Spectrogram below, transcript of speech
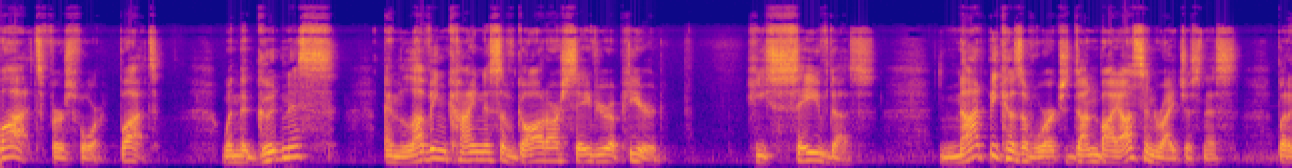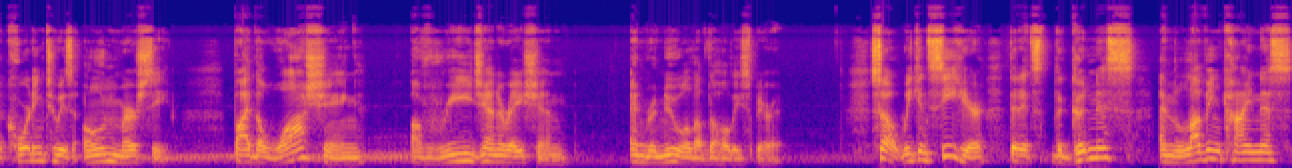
But, verse 4, but when the goodness and loving kindness of God our Savior appeared, he saved us, not because of works done by us in righteousness, but according to his own mercy, by the washing of regeneration and renewal of the Holy Spirit. So we can see here that it's the goodness and loving kindness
